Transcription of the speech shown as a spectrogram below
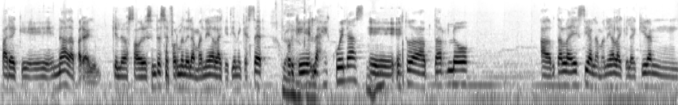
para que nada, para que los adolescentes se formen de la manera en la que tiene que ser. Porque las escuelas, eh, esto de adaptarlo, adaptar la ESI a la manera en la que la quieran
